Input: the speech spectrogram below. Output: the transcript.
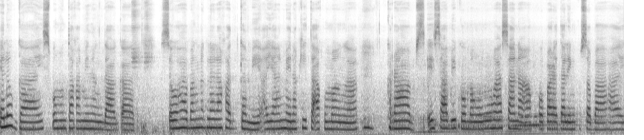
Hello guys, pumunta kami ng dagat. So habang naglalakad kami, ayan may nakita ako mga crabs. Eh sabi ko mangunguha sana ako para daling ko sa bahay.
